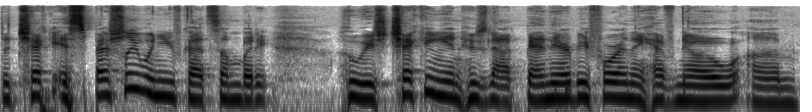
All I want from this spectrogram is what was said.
the check, especially when you've got somebody who is checking in who's not been there before and they have no um,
